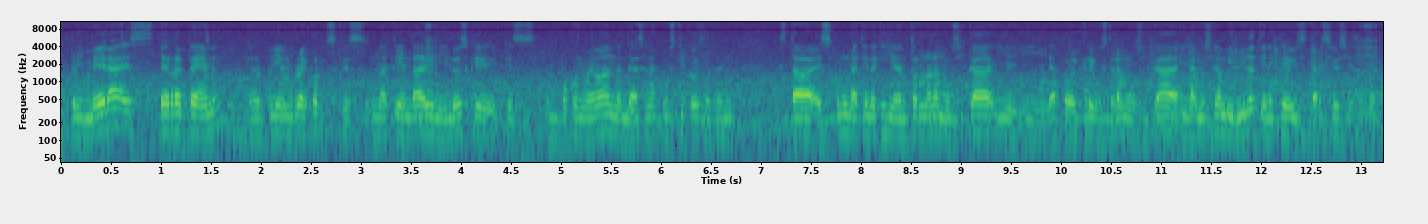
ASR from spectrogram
primera es RPM, RPM Records, que es una tienda de vinilos que, es un poco nueva, donde hacen acústicos, hacen, está, es como una tienda que gira en torno a la música y, a todo el que le guste la música y la música en vinilo tiene que visitar sí o sí esa tienda.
